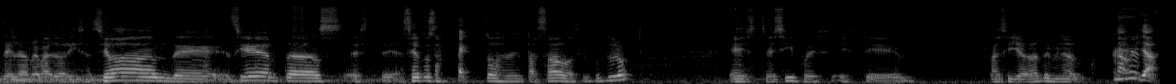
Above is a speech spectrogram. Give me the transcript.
de la revalorización de ciertas, este, ciertos aspectos del pasado hacia el futuro, este, sí, pues, este, así ya va a terminar. No, ya.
